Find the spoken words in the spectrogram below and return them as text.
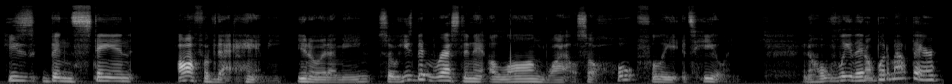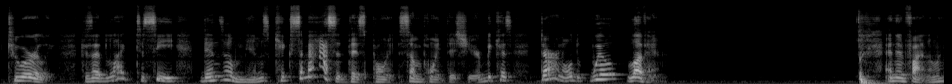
he's been staying off of that hammy. You know what I mean? So he's been resting it a long while. So hopefully it's healing. And hopefully they don't put him out there too early. Because I'd like to see Denzel Mims kick some ass at this point, some point this year, because Darnold will love him. And then finally,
